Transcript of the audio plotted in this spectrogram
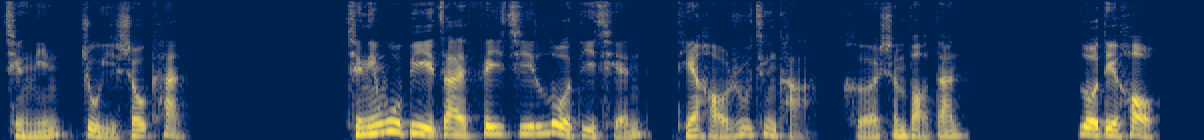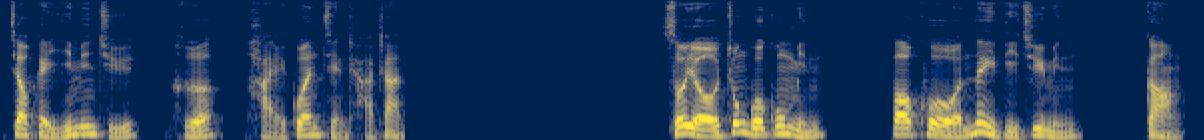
请您注意收看。请您务必在飞机落地前填好入境卡和申报单，落地后交给移民局和海关检查站。所有中国公民，包括内地居民、港、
